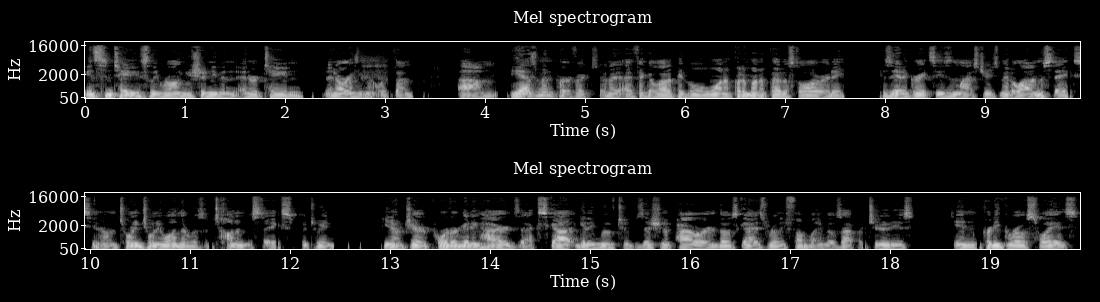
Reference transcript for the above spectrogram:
instantaneously wrong, you shouldn't even entertain an argument with them. Um, he hasn't been perfect, and I, I, think a lot of people will want to put him on a pedestal already because he had a great season last year. He's made a lot of mistakes. You know, in 2021, there was a ton of mistakes between, you know, Jared Porter getting hired, Zack Scott getting moved to a position of power, and those guys really fumbling those opportunities in pretty gross ways.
